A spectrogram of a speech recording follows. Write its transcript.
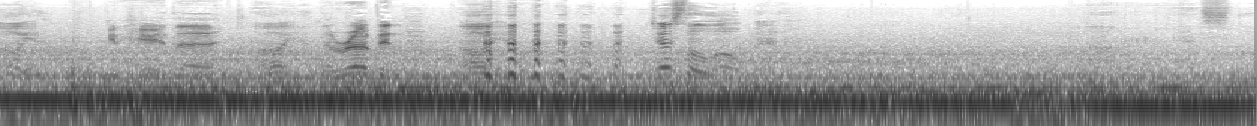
Oh yeah. You can hear the Oh the rubbing. Oh yeah. Just a little bit. Alright, slow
